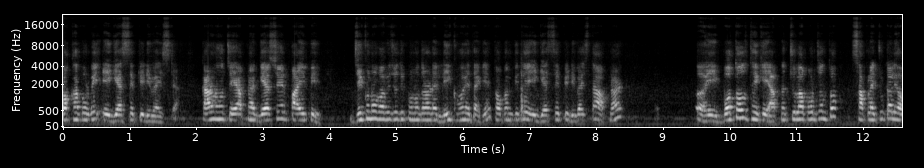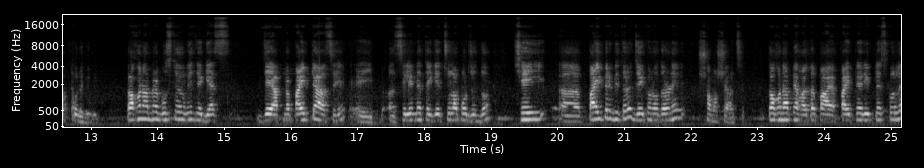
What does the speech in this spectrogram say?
রক্ষা করবে এই গ্যাস সেফটি ডিভাইসটা কারণ হচ্ছে আপনার গ্যাসের পাইপে যে কোনোভাবে যদি কোনো ধরনের লিক হয়ে থাকে, তখন কিন্তু এই গ্যাস সেফটি ডিভাইসটা আপনার, এই বোতল থেকে আপনার চুলা পর্যন্ত সাপ্লাই টোটালি অফ করে দিবে। তখন আপনার বুঝতে হবে যে গ্যাস যে আপনার পাইপটা আছে, এই সিলিন্ডার থেকে চুলা পর্যন্ত, সেই পাইপের ভিতরে যে কোনো ধরনের সমস্যা আছে। তখন আপনি হয়তো পাইপটা রিপ্লেস করলে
